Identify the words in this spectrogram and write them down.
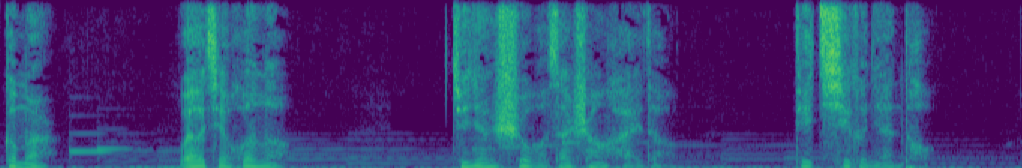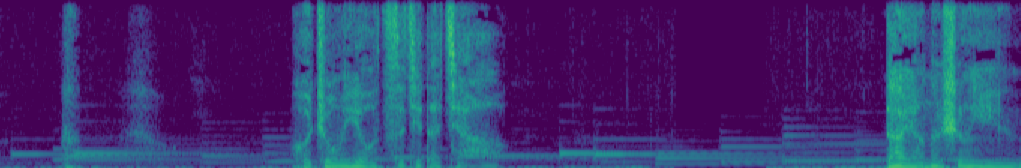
哥们儿，我要结婚了，今年是我在上海的第七个年头。我终于有自己的家了。大洋的声音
